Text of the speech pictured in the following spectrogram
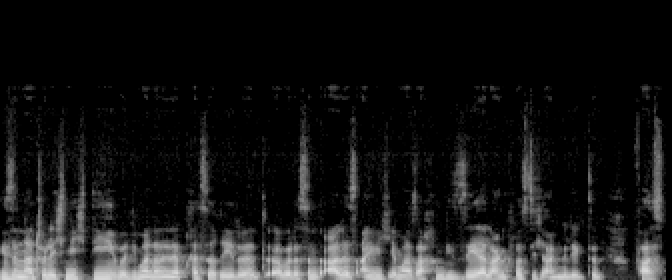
Die sind natürlich nicht die, über die man dann in der Presse redet, aber das sind alles eigentlich immer Sachen, die sehr langfristig angelegt sind. Fast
